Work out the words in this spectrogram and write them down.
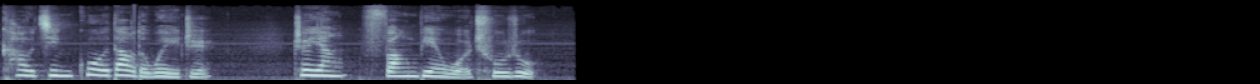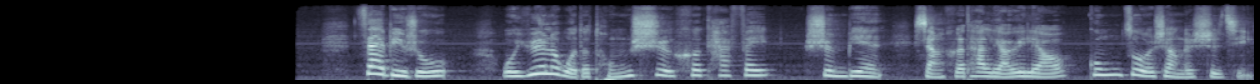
靠近过道的位置，这样方便我出入。再比如，我约了我的同事喝咖啡，顺便想和他聊一聊工作上的事情，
